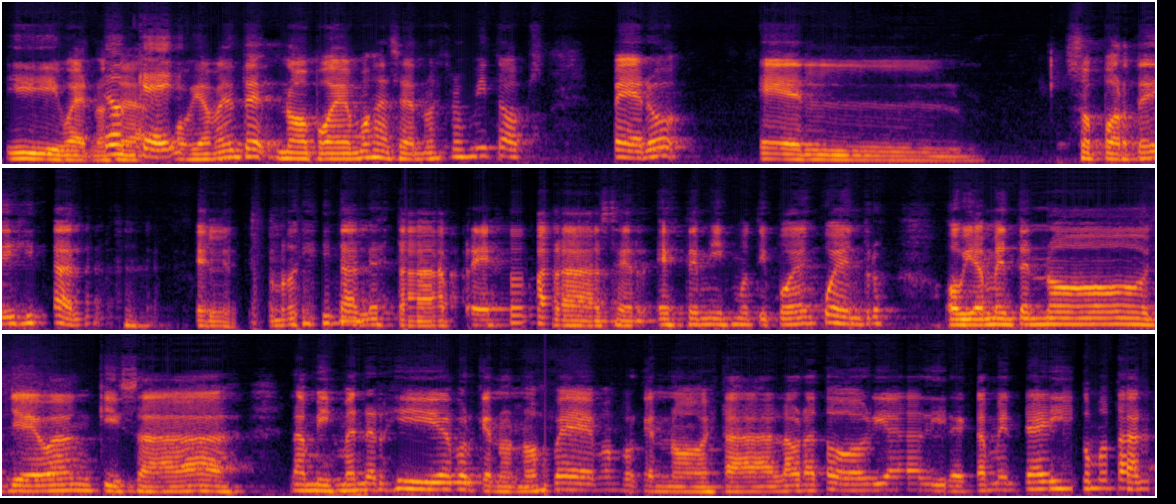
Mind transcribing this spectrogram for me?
Y bueno, obviamente no podemos hacer nuestros meetups, pero el soporte digital, el entorno digital está presto para hacer este mismo tipo de encuentros. Obviamente no llevan quizás la misma energía porque no nos vemos, porque no está la oratoria directamente ahí como tal,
